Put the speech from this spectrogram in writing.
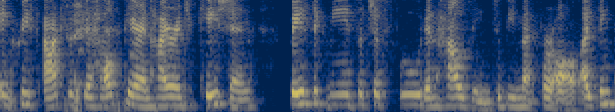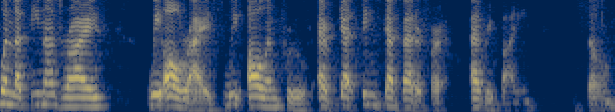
increased access to healthcare and higher education, basic needs such as food and housing to be met for all. I think when Latinas rise, we all rise, we all improve, get things get better for everybody. So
